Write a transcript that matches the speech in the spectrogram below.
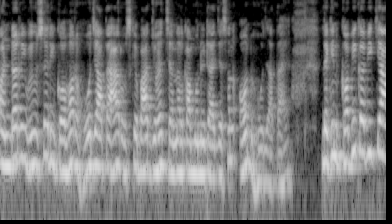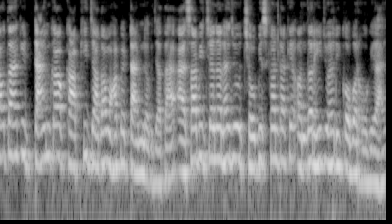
अंडर रिव्यू से रिकवर हो जाता है और उसके बाद जो है चैनल का मोनिटाइजेशन ऑन हो जाता है। लेकिन कभी कभी क्या होता है कि टाइम का काफ़ी ज़्यादा वहाँ पर टाइम लग जाता है। ऐसा भी चैनल है जो 24 घंटा के अंदर ही जो है रिकवर हो गया है।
